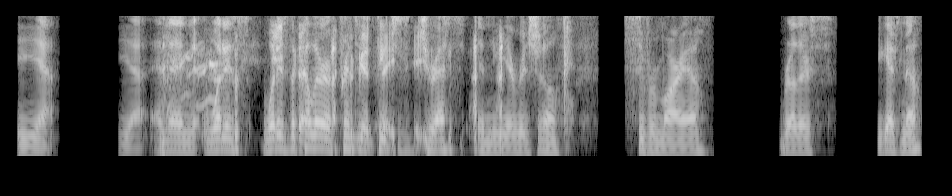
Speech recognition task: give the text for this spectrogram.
Yeah. Yeah. And then what is what is the color of Princess good face, Peach's dress in the original Super Mario Brothers? You guys know?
